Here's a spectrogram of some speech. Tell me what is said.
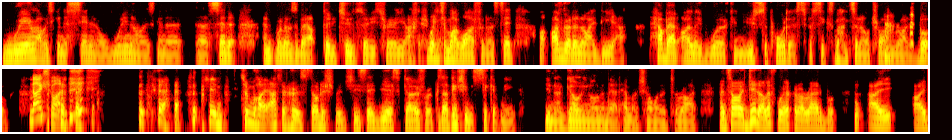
where I was going to set it or when I was going to uh, set it. And when I was about 32, 33, I went to my wife and I said, I've got an idea how about I leave work and you support us for six months and I'll try and write a book? nice one. yeah. And to my utter astonishment, she said, yes, go for it. Because I think she was sick of me, you know, going on about how much I wanted to write. And so I did. I left work and I wrote a book. I, I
